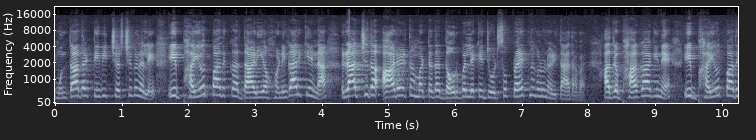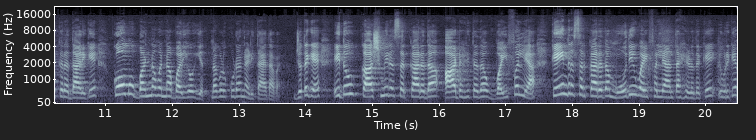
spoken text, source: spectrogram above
ಮುಂತಾದ ಟಿವಿ ಚರ್ಚೆಗಳಲ್ಲಿ ಈ ಭಯೋತ್ಪಾದಕ ದಾಳಿಯ ಹೊಣೆಗಾರಿಕೆಯನ್ನ ರಾಜ್ಯದ ಆಡಳಿತ ಮಟ್ಟದ ದೌರ್ಬಲ್ಯಕ್ಕೆ ಜೋಡಿಸೋ ಪ್ರಯತ್ನಗಳು ನಡೀತಾ ಇದಾವೆ. ಅದರ ಭಾಗ ಈ ಭಯೋತ್ಪಾದಕರ ದಾಳಿಗೆ ಕೋಮು ಬಣ್ಣವನ್ನ ಬಳಿಯೋ ಯತ್ನಗಳು ಕೂಡ ನಡೀತಾ ಇದ್ದಾವೆ ಜೊತೆಗೆ ಇದು ಕಾಶ್ಮೀರ ಸರ್ಕಾರದ ಆಡಳಿತದ ವೈಫಲ್ಯ, ಕೇಂದ್ರ ಸರ್ಕಾರದ ಮೋದಿ ವೈಫಲ್ಯ ಅಂತ ಹೇಳೋದಕ್ಕೆ ಇವರಿಗೆ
